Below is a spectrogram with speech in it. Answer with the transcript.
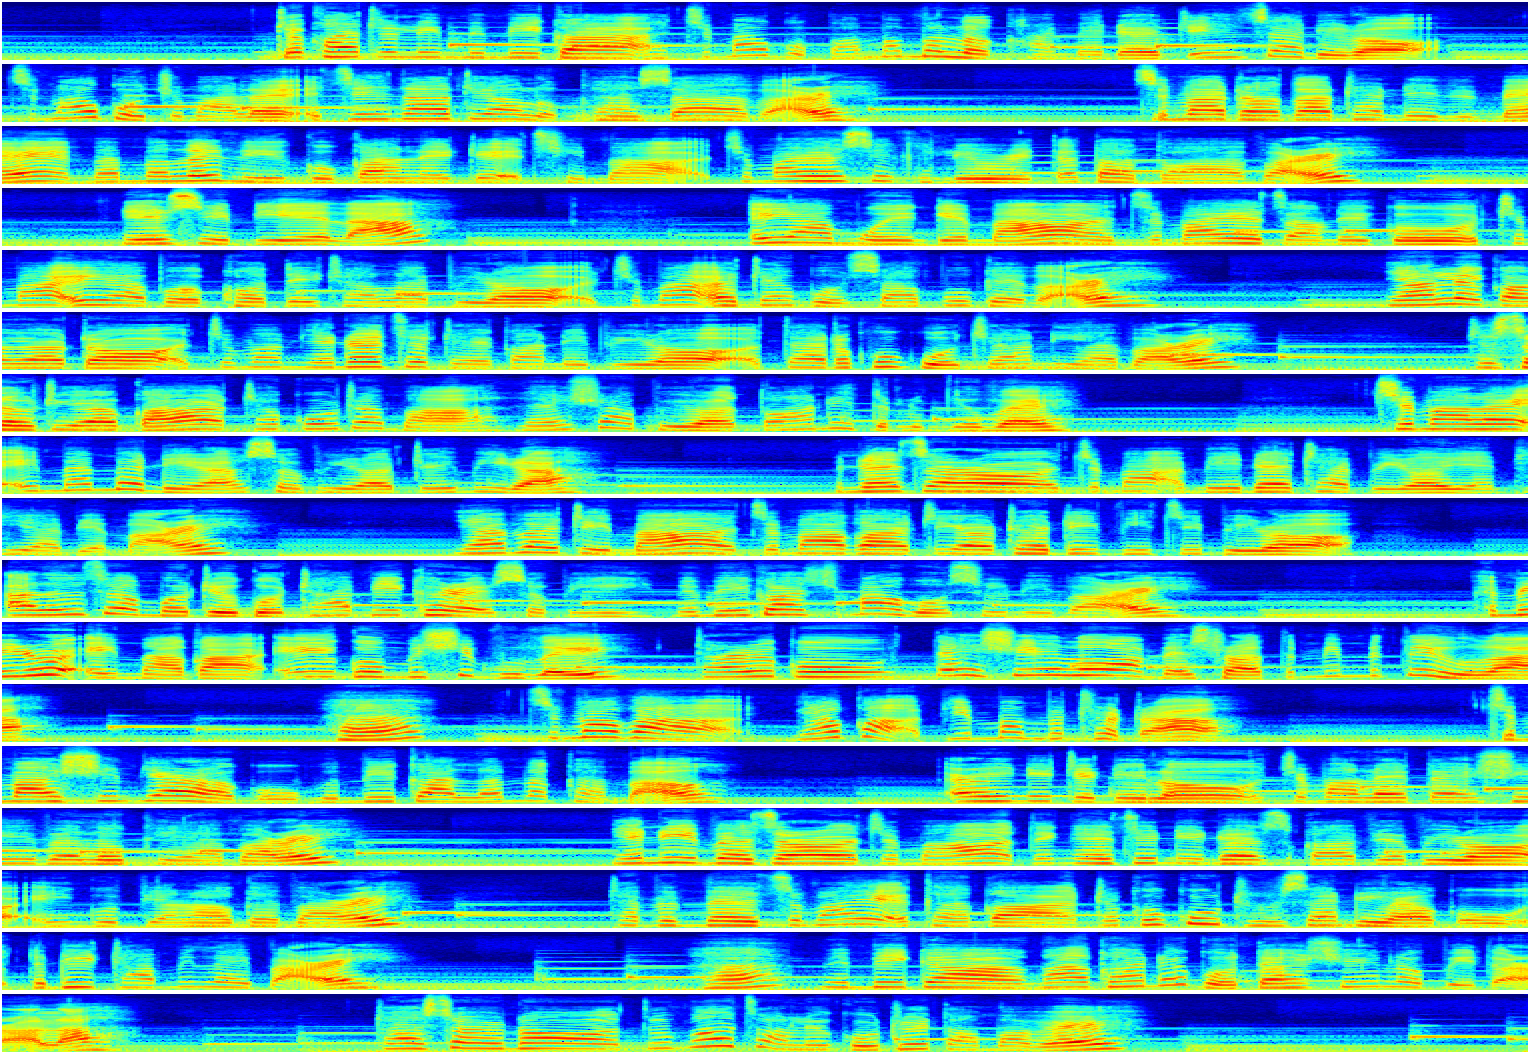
တခါတလေမိမိကကျမကိုဘာမှမလုပ်ခိုင်းမဲ့တဲ့တင်းဆက်နေတော့ကျမကိုကျမလည်းအကျဉ်းသားတစ်ယောက်လိုခံစားရပါတယ်။ကျမဒေါသထွက်နေပြီမဲ့မမလေးလေးကိုကန်းလိုက်တဲ့အချိန်မှာကျမရဲ့စိတ်ကလေးတွေတက်တက်သွားရပါတယ်။ရင်းစီပြေးလား။အဲ့ရမဝင်ခင်မှာကျမရဲ့ကြောင်လေးကိုကျမအဲ့ရဘောခေါ်တိတ်ထားလိုက်ပြီးတော့ကျမအတန်းကိုစားပို့ခဲ့ပါတယ်။ညလက်ကောင်ရောက်တော့ကျမမျက်နှာချက်တဲကနေပြီးတော့အတတစ်ခုကိုကြားနေရပါတယ်။တစုပ်တစ်ယောက်ကထက်ကိုတက်မှာလမ်းလျှောက်ပြီးတော့သွားနေတယ်လို့မျိုးပဲ။ကျမလည်းအိမ်မက်မက်နေတာဆိုပြီးတော့တွေးမိတာ။ မနေ့ကျတော့ကျမအမေနဲ့ထပ်ပြီးတော့ရန်ဖြစ်ရပြန်ပါတယ်။ညဘက်တွေမှာကျမကတယောက်ထပ် TV ကြည့်ပြီးတော့အလူစုံမုတ်တွေကိုထားပြခဲ့ရဆိုပြီးမမေကကျမကိုစူနေပါတယ်။အမေတို့အိမ်မှာကအိမ်ကိုမရှိဘူးလေ။ဒါတွေကိုတန်ရှင်းလို့ရမယ်ဆိုတာသမီးမသိဘူးလား။ဟမ်ကျမကညကအပြစ်မမထွက်တာ။ကျမရှင်းပြတာကိုမမေကလက်မခံပါဘူး။အဲဒီနေ့တနေ့လုံးကျမလည်းတန်ရှင်းပဲလုပ်ခဲ့ရပါတယ်။ညနေဘက်ကျတော့ကျမတငယ်ချင်းနေတဲ့စကားပြောပြီးတော့အိမ်ကိုပြန်လာခဲ့ပါတယ်။ဒါပေမဲ့ကျမရဲ့အခန်းကတခုခုထူဆန်းနေတာကိုတတိထားမိလိုက်ပါတယ်။ ဟမ်မိမိကငါအခန်းထဲကိုတန်ရှင်းလုပ်ပေးတာလားဒါဆိုရင်တော့သူငါကြောင်လေးကိုတွေ့တော့မှာပဲ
